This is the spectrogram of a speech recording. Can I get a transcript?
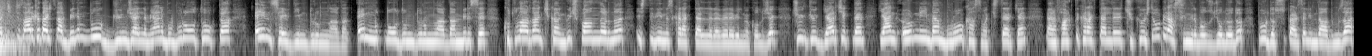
Açıkçası arkadaşlar benim bu güncelleme yani bu Brawl Talk'ta en sevdiğim durumlardan, en mutlu olduğum durumlardan birisi kutulardan çıkan güç puanlarını istediğimiz karakterlere verebilmek olacak. Çünkü gerçekten yani örneğin ben Brock'u kasmak isterken yani farklı karakterlere çıkıyor işte o biraz sinir bozucu oluyordu. Burada Supercell imdadımıza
